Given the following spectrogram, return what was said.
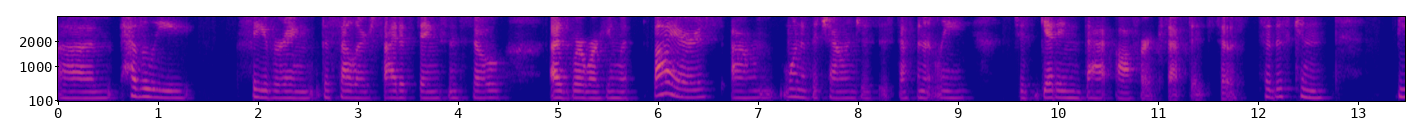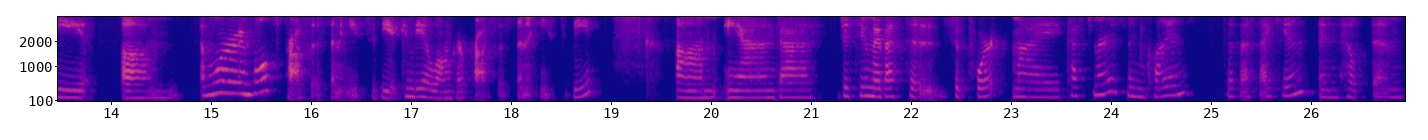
um, heavily favoring the seller side of things, and so as we're working with buyers, um, one of the challenges is definitely just getting that offer accepted. So so this can be um, a more involved process than it used to be. It can be a longer process than it used to be. Um, and uh, just doing my best to support my customers and clients the best I can and help them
